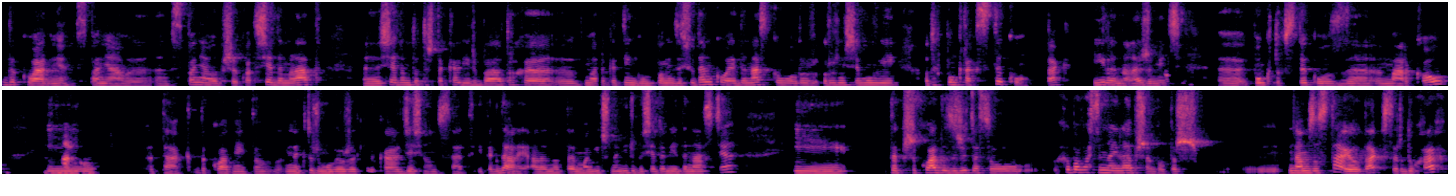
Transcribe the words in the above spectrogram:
Dokładnie, wspaniały, wspaniały przykład. Siedem lat. Siedem to też taka liczba trochę w marketingu pomiędzy siódemką a jedenastką różnie się mówi o tych punktach styku, tak? Ile należy mieć e, punktów styku z marką. I marką. Tak, dokładnie. To niektórzy mówią, że kilkadziesiąt, set i tak dalej, ale no te magiczne liczby 7, 11 i te przykłady z życia są chyba właśnie najlepsze, bo też nam zostają tak, w serduchach.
